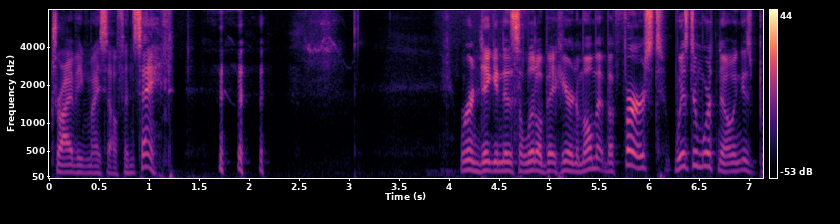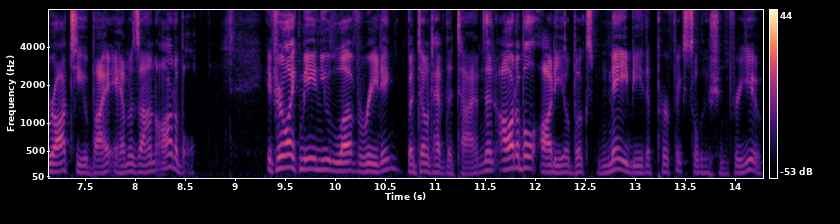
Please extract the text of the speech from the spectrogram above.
driving myself insane. We're going to dig into this a little bit here in a moment, but first, Wisdom Worth Knowing is brought to you by Amazon Audible. If you're like me and you love reading but don't have the time, then Audible audiobooks may be the perfect solution for you.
